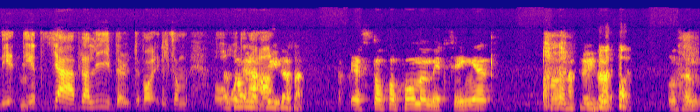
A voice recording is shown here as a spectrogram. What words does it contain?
ni, det är ett jävla liv där ute. Liksom, och, Jag och den här. Jag stoppar på mig mitt finger och sen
